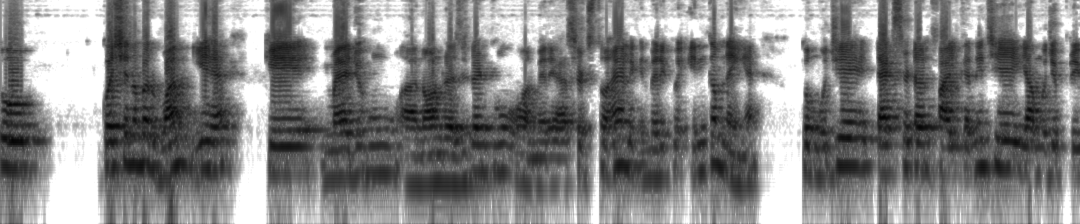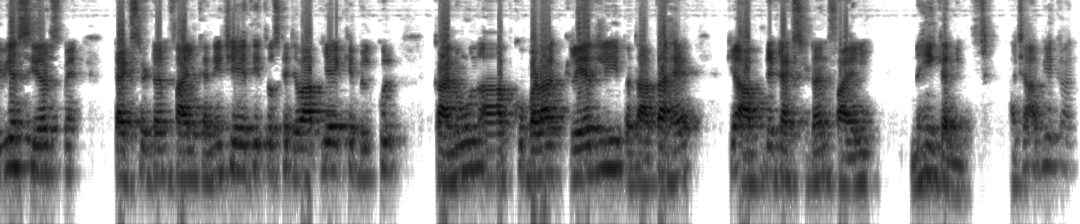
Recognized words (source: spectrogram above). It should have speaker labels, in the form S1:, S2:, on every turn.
S1: तो question number one ये है कि मैं जो हूँ नॉन रेजिडेंट हूँ और मेरे एसेट्स तो हैं, लेकिन मेरी कोई इनकम नहीं है। तो मुझे टैक्स रिटर्न फ़ाइल करनी चाहिए या मुझे प्रीवियस ईयर्स में टैक्स रिटर्न फ़ाइल करनी चाहिए थी? तो उसका जवाब यह है कि बिल्कुल कानून आपको बड़ा क्लियरली बताता है कि आपने टैक्स रिटर्न फ़ाइल नहीं करनी। अच्छा अब ये तो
